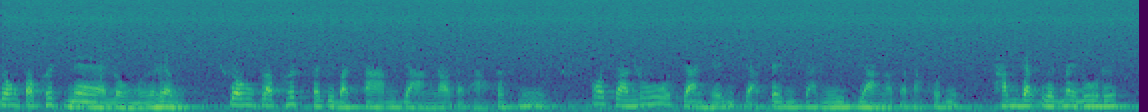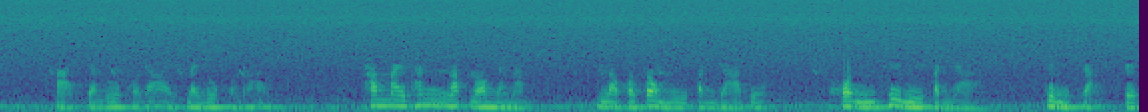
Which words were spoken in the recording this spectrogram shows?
จงประพฤติแน่ลงมือเรื่อง จงประพฤติปฏิบัติตามอย่างเราตถาคตนี้ ก็จะรู้จะเห็นจะเป็นจะมีอย่างเราจะทำคนนี้ทำอย่างอื่นไม่รู้หรืออาจจะรู้ก็ได้ ไม่รู้ก็ได้ทำไมท่านรับรองอย่างนั้นเราก็ต้องมีปัญญาที่คนที่มีปัญญา จึงจะเป็น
